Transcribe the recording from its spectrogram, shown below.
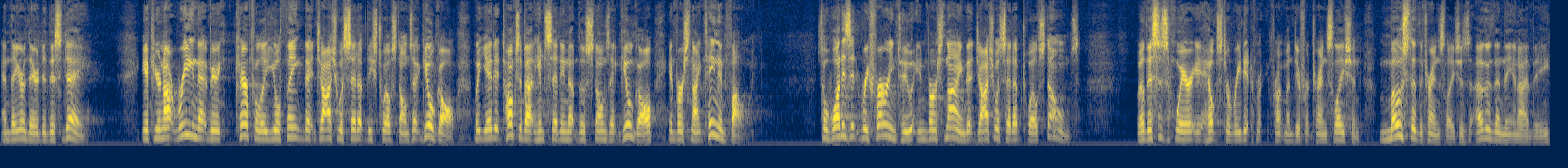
and they are there to this day. If you're not reading that very carefully, you'll think that Joshua set up these 12 stones at Gilgal. But yet it talks about him setting up those stones at Gilgal in verse 19 and following. So, what is it referring to in verse 9 that Joshua set up 12 stones? Well, this is where it helps to read it from a different translation. Most of the translations, other than the NIV,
